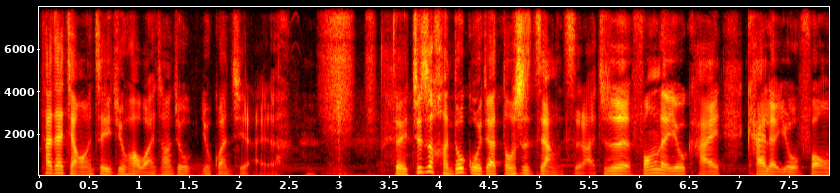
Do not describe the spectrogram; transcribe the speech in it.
他才讲完这一句话，晚上就又关起来了。对，就是很多国家都是这样子啦，就是封了又开，开了又封，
